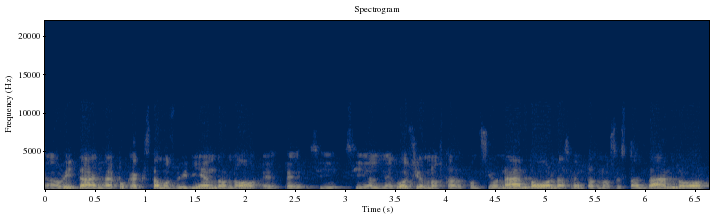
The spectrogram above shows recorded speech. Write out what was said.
ahorita en la época que estamos viviendo, ¿no? Este, si, si, el negocio no está funcionando, las ventas no se están dando,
